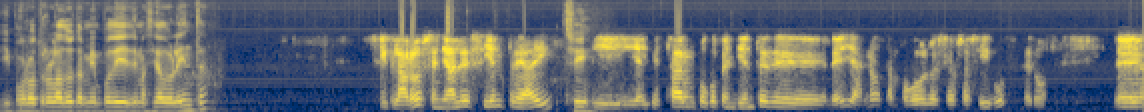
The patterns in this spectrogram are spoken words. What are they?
y por otro lado también puede ir demasiado lenta? Sí, claro, señales siempre hay y hay que estar un poco pendiente de, ellas, ¿no? Tampoco lo sea obsesivo, pero eh,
